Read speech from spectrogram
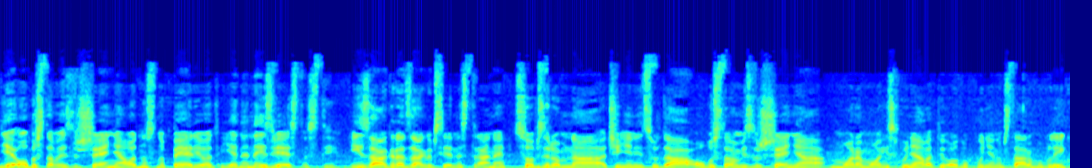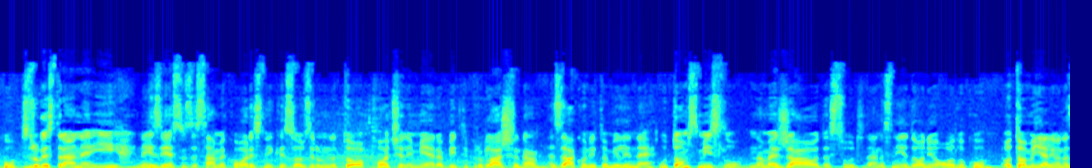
je obustava izvršenja, odnosno period jedne neizvjesnosti i za grad Zagreb s jedne strane, s obzirom na činjenicu da obustavom izvršenja moramo ispunjavati odluku u njenom starom obliku. S druge strane i neizvjesnost za same korisnike s obzirom na to hoće li mjera biti proglašena zakonitom ili ne. U tom smislu nama je žao da sud danas nije donio odluku o tome je li ona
